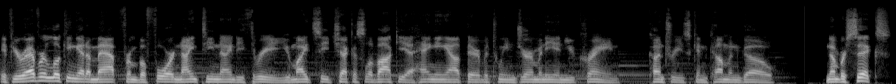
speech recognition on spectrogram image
If you're ever looking at a map from before 1993, you might see Czechoslovakia hanging out there between Germany and Ukraine. Countries can come and go. Number 6.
